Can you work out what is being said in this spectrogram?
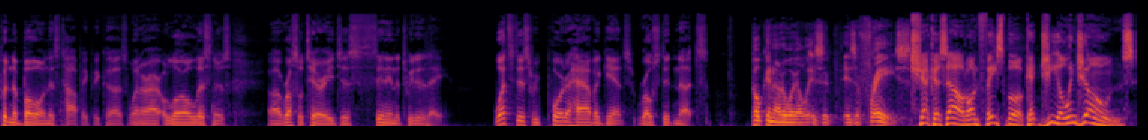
putting a bow on this topic because one of our loyal listeners, uh, Russell Terry, just sent in a tweet today. What's this reporter have against roasted nuts? Coconut oil is a is a phrase. Check us out on Facebook at Gio and Jones.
